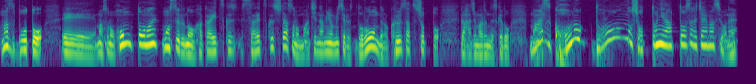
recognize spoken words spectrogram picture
まず冒頭、えーまあ、その本当の、ね、モスルの破壊尽くされ尽くしたその街並みを見せるドローンでの空撮ショットが始まるんですけどまずこのドローンのショットに圧倒されちゃいますよね。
